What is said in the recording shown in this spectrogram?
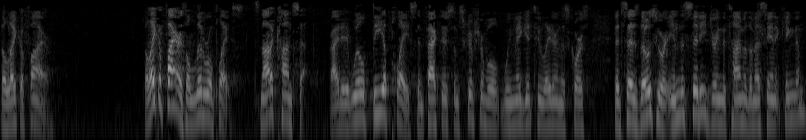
the lake of fire. The lake of fire is a literal place. It's not a concept, right? It will be a place. In fact, there's some scripture we'll, we may get to later in this course that says those who are in the city during the time of the Messianic kingdom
